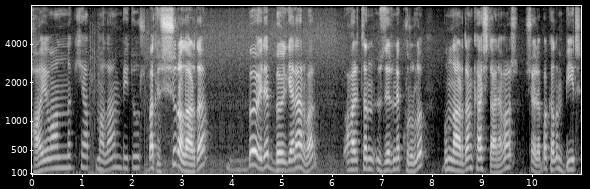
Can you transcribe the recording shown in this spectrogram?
hayvanlık yapma lan bir dur. Bakın şuralarda böyle bölgeler var. Haritanın üzerine kurulu. Bunlardan kaç tane var? Şöyle bakalım. 1,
